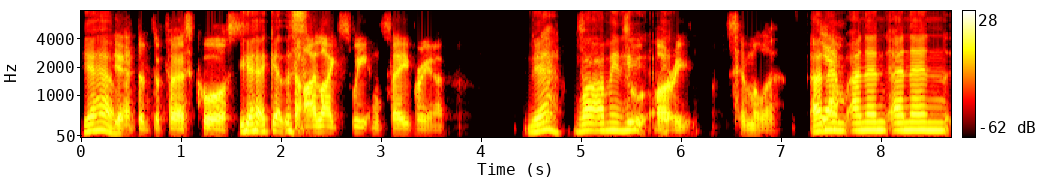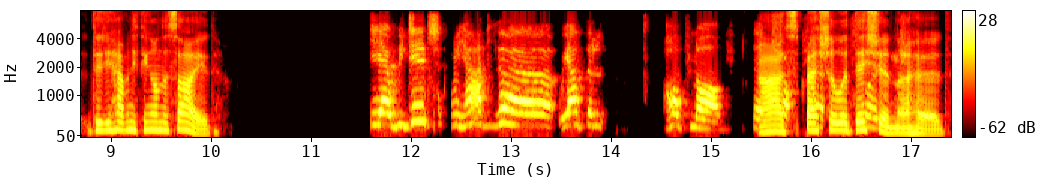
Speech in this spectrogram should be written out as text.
yeah, yeah the, the first course. yeah. Get the. So s- I like sweet and savoury. and yeah. Well, I mean, who? sort of very similar. And Yeah. then, and then, and then, did you have anything on the side? Yeah, we did. We had the we had the hobnob. The Ah, special edition. fudge. I heard.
